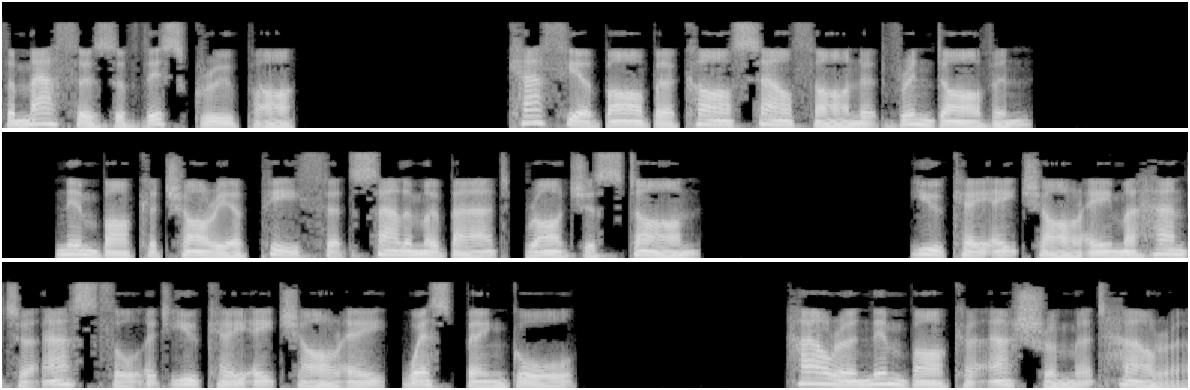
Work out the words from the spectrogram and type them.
The mathas of this group are Kathia Baba Ka Southan at Vrindavan Nimbarkacharya Peeth at Salimabad, Rajasthan. UKHRA Mahanta Asthal at UKHRA, West Bengal. Howrah Nimbarka Ashram at Howrah.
